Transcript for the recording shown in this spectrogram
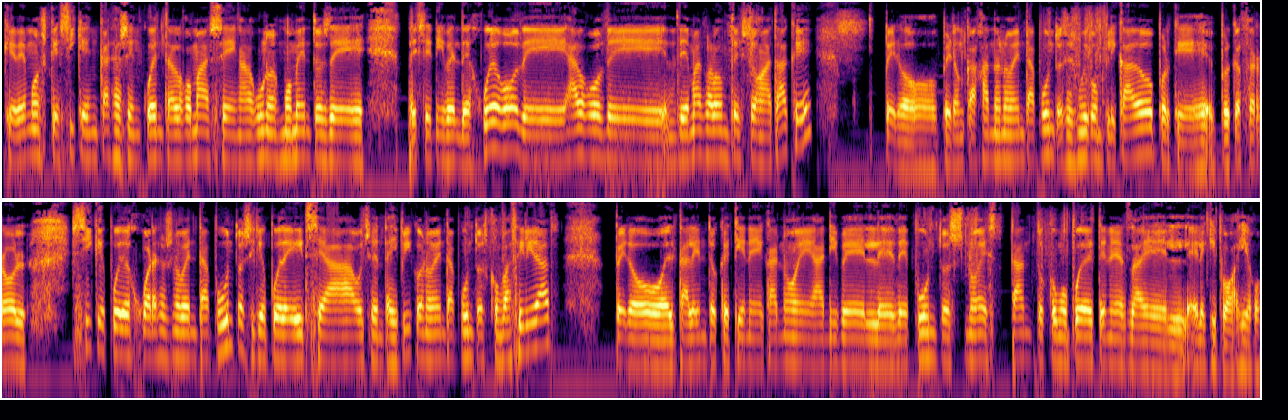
que vemos que sí que en casa se encuentra algo más en algunos momentos de, ese nivel de juego, de algo de, de más baloncesto en ataque, pero, pero encajando 90 puntos es muy complicado porque, porque Ferrol sí que puede jugar esos 90 puntos, sí que puede irse a 80 y pico, 90 puntos con facilidad, pero el talento que tiene Canoe a nivel eh, de puntos no es tanto como puede tener el equipo gallego.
